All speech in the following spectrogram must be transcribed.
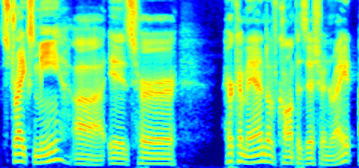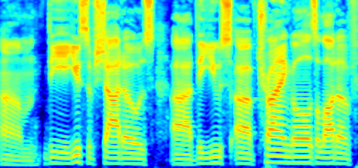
strikes me uh, is her her command of composition, right? Um, the use of shadows, uh, the use of triangles, a lot of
